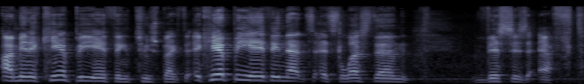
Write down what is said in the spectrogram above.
I mean, it can't be anything too spectacular. It can't be anything that's it's less than this is effed.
